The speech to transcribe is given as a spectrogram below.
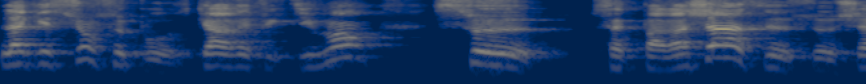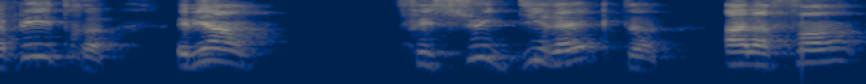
la question se pose, car effectivement, ce, cette paracha, ce chapitre, eh bien, fait suite directe à la fin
